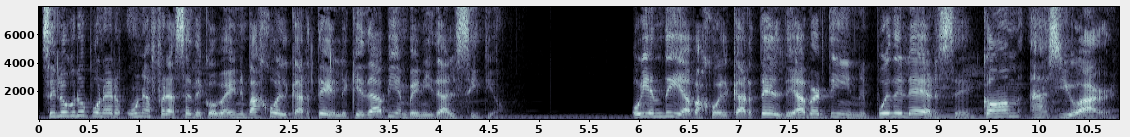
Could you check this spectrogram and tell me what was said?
se logró poner una frase de Cobain bajo el cartel que da bienvenida al sitio. Hoy en día, bajo el cartel de Aberdeen puede leerse Come as you are,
